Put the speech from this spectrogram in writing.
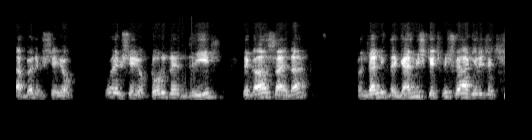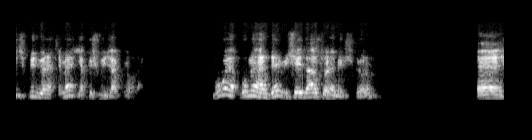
Ya böyle bir şey yok. Böyle bir şey yok. Doğru da değil. Ve Galatasaray'da özellikle gelmiş geçmiş veya gelecek hiçbir yönetime yakışmayacak bir olay. Bu, bu mealde bir şey daha söylemek istiyorum. Ee,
